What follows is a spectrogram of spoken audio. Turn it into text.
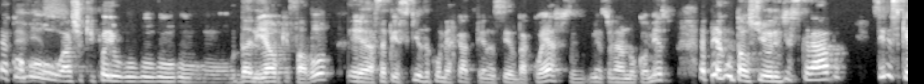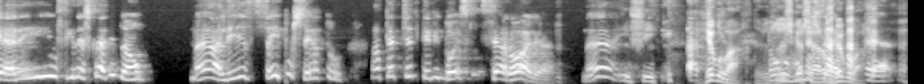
É como acho que foi o, o, o Daniel que falou, é, essa pesquisa com o mercado financeiro da Quest, mencionaram no começo, é perguntar aos senhores de escravo se eles querem o fim da escravidão. Né? Ali, 100%. Até que teve dois que disseram, olha, né? enfim. Regular. Teve dois que acharam regular. É,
